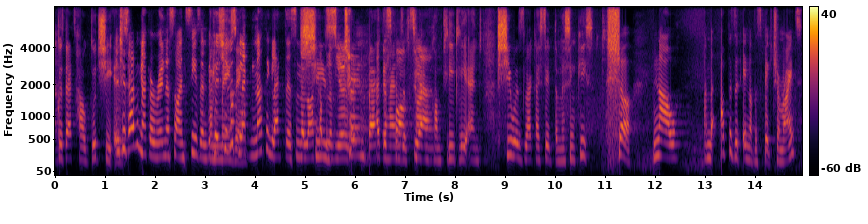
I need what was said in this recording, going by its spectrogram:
Because yeah. that's how good she is. And she's having like a renaissance season because Amazing. she looked like nothing like this in the last she's couple of years. She's turned back the, the hands Sparks, of time yeah. completely. And she was, like I said, the missing piece. Sure. Now, on the opposite end of the spectrum, right?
